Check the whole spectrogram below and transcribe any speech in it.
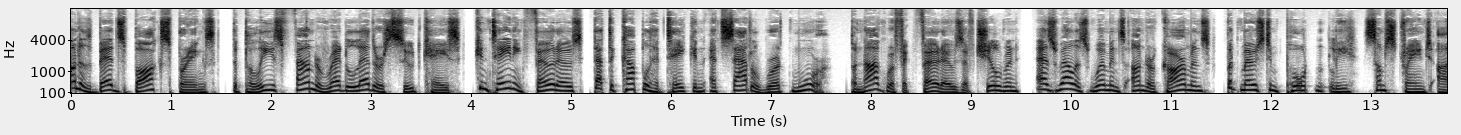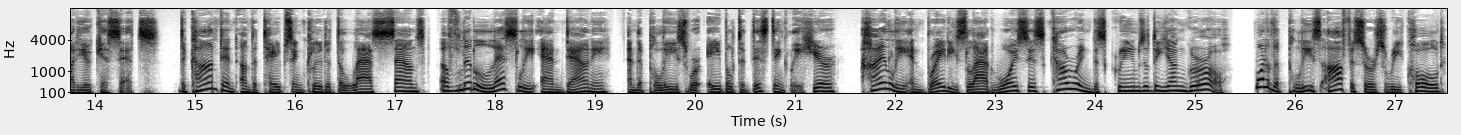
Under the bed's box springs, the police found a red leather suitcase containing photos that the couple had taken at Saddleworth Moor. Pornographic photos of children, as well as women's undergarments, but most importantly, some strange audio cassettes. The content on the tapes included the last sounds of little Leslie Ann Downey, and the police were able to distinctly hear Hindley and Brady's loud voices covering the screams of the young girl. One of the police officers recalled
